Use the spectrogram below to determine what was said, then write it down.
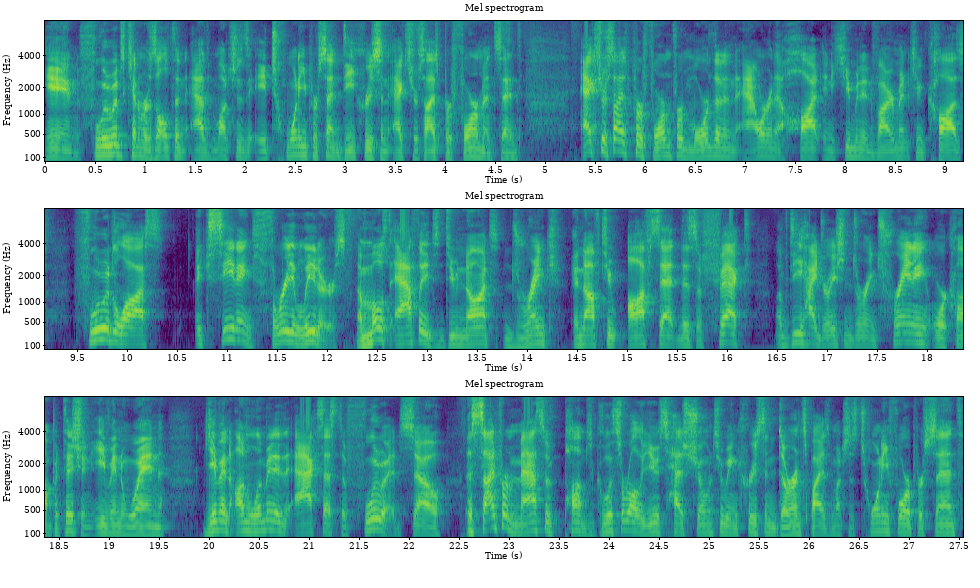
in fluids can result in as much as a 20% decrease in exercise performance. And exercise performed for more than an hour in a hot and humid environment can cause fluid loss exceeding three liters. Now, most athletes do not drink enough to offset this effect of dehydration during training or competition, even when given unlimited access to fluid. So aside from massive pumps, glycerol use has shown to increase endurance by as much as 24%,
